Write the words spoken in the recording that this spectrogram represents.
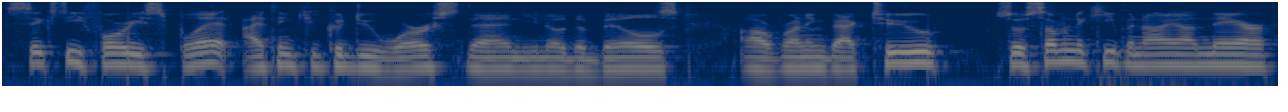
60 40 split, I think you could do worse than, you know, the Bills uh, running back two So someone to keep an eye on there.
